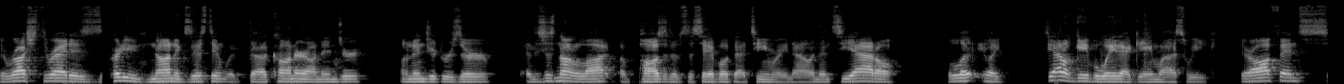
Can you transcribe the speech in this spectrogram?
The rush threat is pretty non-existent with uh, Conner on injured on injured reserve. And there's just not a lot of positives to say about that team right now. And then Seattle, like Seattle gave away that game last week. Their offense,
